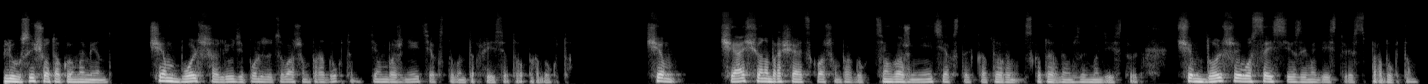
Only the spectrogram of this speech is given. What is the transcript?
Плюс еще такой момент. Чем больше люди пользуются вашим продуктом, тем важнее текст в интерфейсе этого продукта. Чем чаще он обращается к вашему продукту, тем важнее тексты, которым, с которыми он взаимодействует. Чем дольше его сессии взаимодействия с продуктом,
